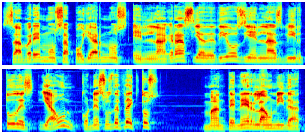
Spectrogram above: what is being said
sabremos apoyarnos en la gracia de Dios y en las virtudes y aún con esos defectos, mantener la unidad.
